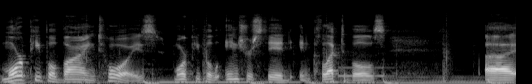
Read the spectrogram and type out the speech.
More people buying toys, more people interested in collectibles, uh,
